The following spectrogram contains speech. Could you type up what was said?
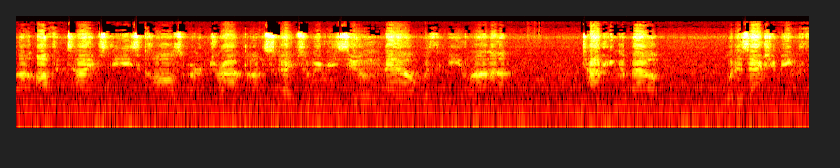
Uh, oftentimes these calls are dropped on Skype. So we resume now with Elana talking about is actually being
